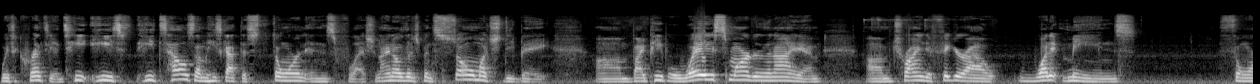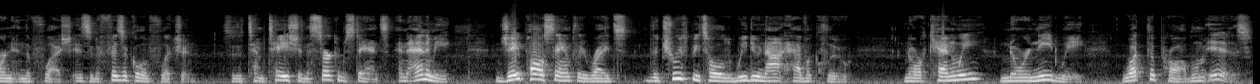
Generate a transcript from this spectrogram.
with the Corinthians. He he's he tells them he's got this thorn in his flesh, and I know there's been so much debate um, by people way smarter than I am, um, trying to figure out what it means thorn in the flesh? Is it a physical affliction? Is it a temptation, a circumstance, an enemy? J. Paul Sampley writes The truth be told, we do not have a clue, nor can we, nor need we, what the problem is.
